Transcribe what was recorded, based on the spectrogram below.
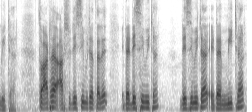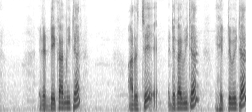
মিটার তো আঠা আটশো ডেসিমিটার তাহলে এটা ডেসিমিটার ডেসিমিটার এটা মিটার, এটা ডেকামিটার, আর হচ্ছে ডেকামিটার, হেক্টোমিটার,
